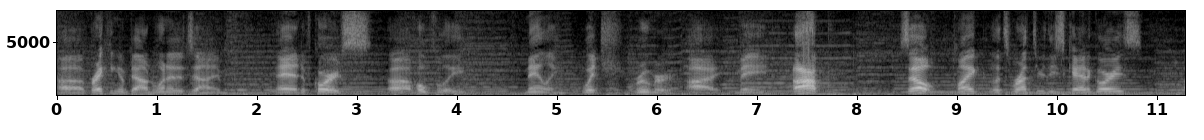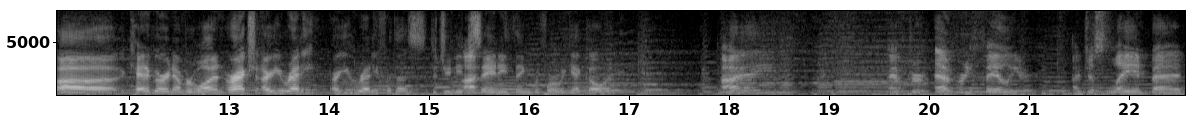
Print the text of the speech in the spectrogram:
uh, breaking them down one at a time, and of course, uh, hopefully, nailing which rumor I made up. So, Mike, let's run through these categories. Uh, category number one, or actually, are you ready? Are you ready for this? Did you need to I- say anything before we get going? I, after every failure, I just lay in bed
